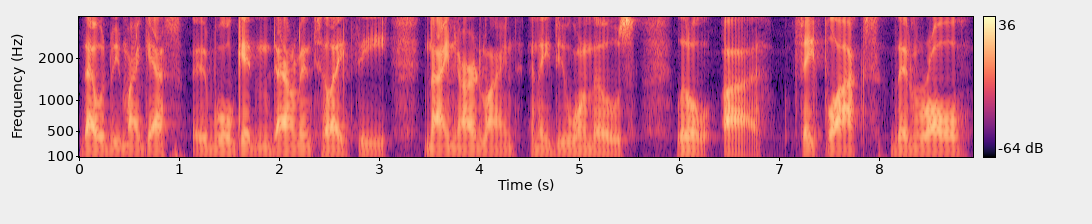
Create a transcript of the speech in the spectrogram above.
That would be my guess. It will get down into like the nine yard line, and they do one of those little uh, fake blocks, then roll,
